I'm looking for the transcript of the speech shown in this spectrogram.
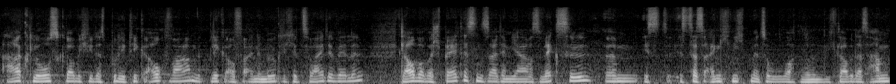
arglos, glaube ich, wie das Politik auch war, mit Blick auf eine mögliche zweite Welle. Ich glaube aber spätestens seit dem Jahreswechsel ähm, ist, ist das eigentlich nicht mehr zu beobachten, sondern ich glaube, glaube, das haben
